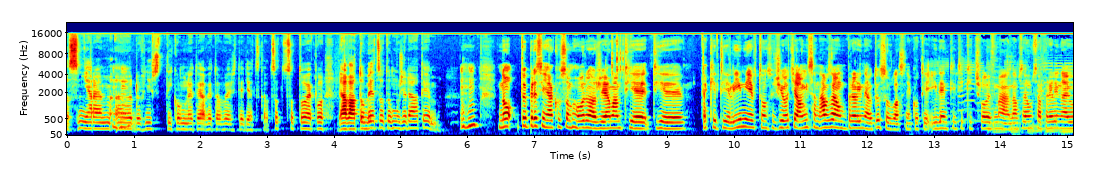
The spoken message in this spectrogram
směrem mm-hmm. dovnitř té komunity a vytovuješ ty děcka? Co, co to jako dává tobě, co to může dát jim? Mm-hmm. No, to je presne ako som hovorila, že ja mám tie, tie také tie línie v tom živote, ale oni sa navzájom prelínajú, to sú vlastne ako tie identity, keď človek má, navzájom sa prelínajú,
